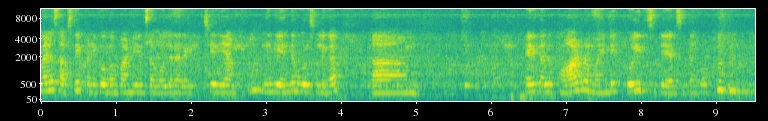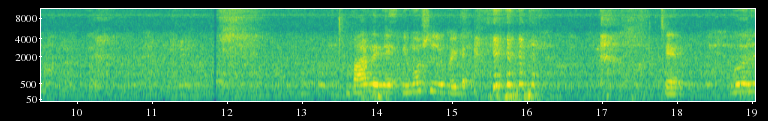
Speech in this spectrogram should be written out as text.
மேலே சப்ஸ்கிரைப் பண்ணிக்கோங்க பாண்டியன் சகோதரரை. சரியா? நீங்கள் நீங்க எந்த ஊர் சொல்லுங்க? எனக்கு அந்த பாடுற மைண்டே போயிடுச்சு கேசி தங்கம் பாடுறது எமோஷனல் போயிட்டேன். சரி. ஒரு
